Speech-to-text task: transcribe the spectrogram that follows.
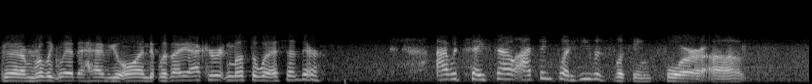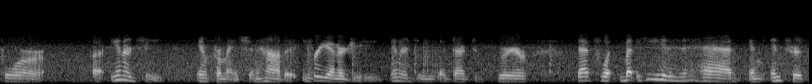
good. I'm really glad to have you on. Was I accurate in most of what I said there? I would say so. I think what he was looking for uh, for uh, energy information, how to free energy, energy. Dr. Greer, that's what. But he had had an interest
